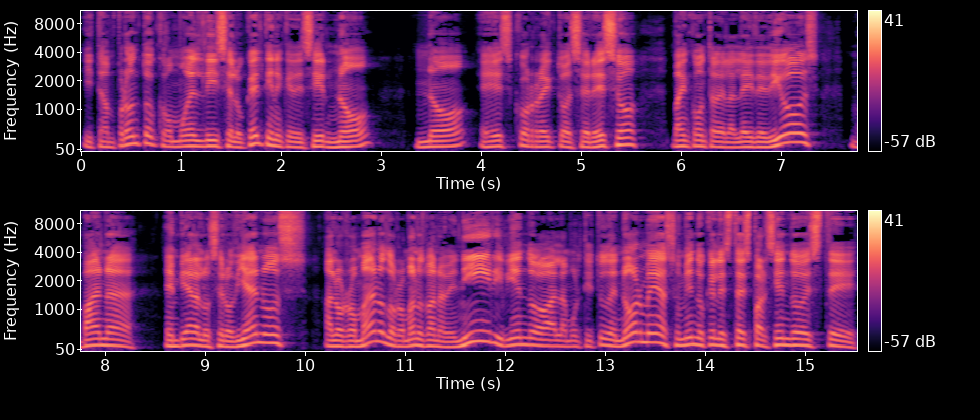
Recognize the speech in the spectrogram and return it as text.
Y tan pronto como él dice lo que él tiene que decir, no, no es correcto hacer eso, va en contra de la ley de Dios, van a enviar a los herodianos, a los romanos, los romanos van a venir y viendo a la multitud enorme, asumiendo que él está esparciendo este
